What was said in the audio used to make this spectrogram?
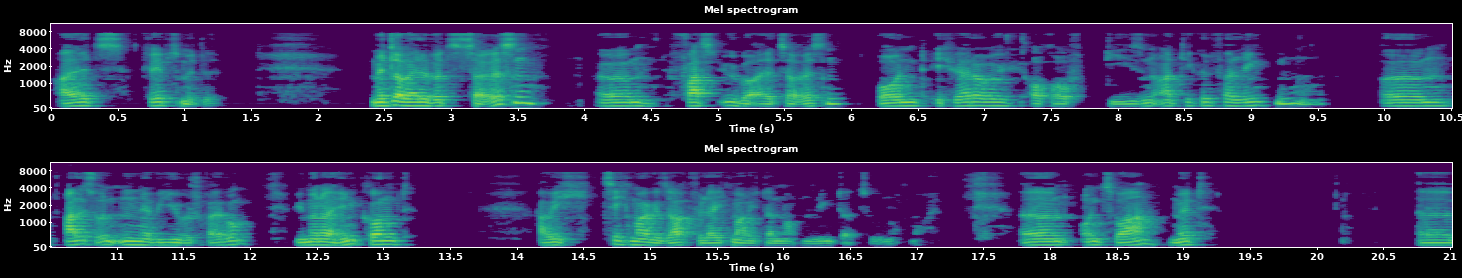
als Krebsmittel. Mittlerweile wird es zerrissen, ähm, fast überall zerrissen. Und ich werde euch auch auf diesen Artikel verlinken. Ähm, alles unten in der Videobeschreibung. Wie man da hinkommt, habe ich zigmal gesagt. Vielleicht mache ich dann noch einen Link dazu nochmal. Ähm, und zwar mit äh,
